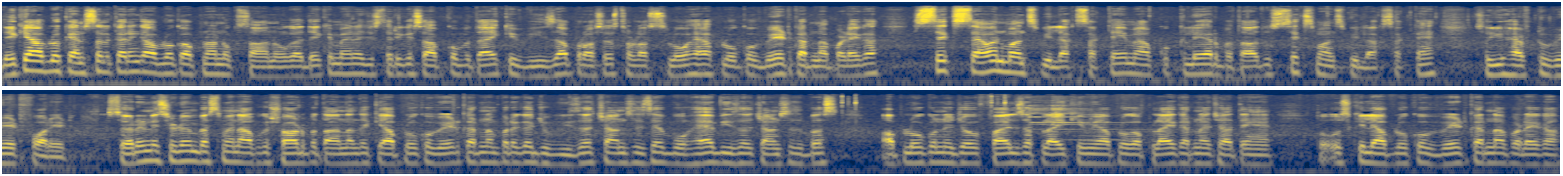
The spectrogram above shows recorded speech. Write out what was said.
देखिए, आप लोग कैंसिल करेंगे, आप लोग का अपना नुकसान होगा। देखिए, मैंने जिस तरीके से आपको बताया कि वीज़ा प्रोसेस थोड़ा स्लो है, आप लोगों को वेट करना पड़ेगा। सिक्स सेवन मंथ्स भी लग सकते हैं, मैं आपको क्लियर बता दूँ सिक्स मंथ्स भी लग सकते हैं। So you have to wait for it sir इन स्टूडियो में बस मैंने आपको शॉर्ट बताना था कि आप लोग को वेट करना पड़ेगा। जो वीज़ा चांसेस है, वो है वीज़ा चांसेस बस आप लोगों ने जो फाइल्स अप्लाई की हुई आप लोग अप्लाई करना चाहते हैं तो उसके लिए आप लोग को वेट करना पड़ेगा।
